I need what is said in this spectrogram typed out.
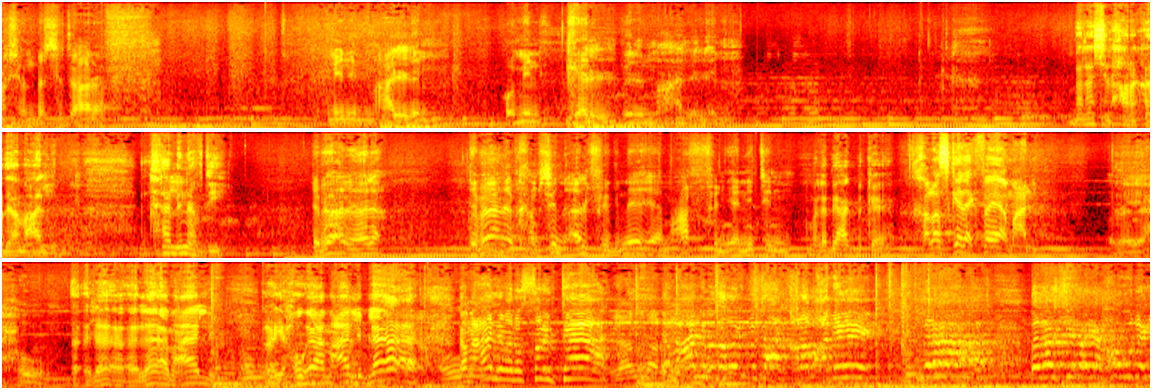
عشان بس تعرف مين المعلم. ومين كلب المعلم. بلاش الحركة دي يا معلم. خلينا في دي. تبعني يالا تبعني بخمسين ألف جنيه يا معفن يا نتن. أمال أبيعك بكام؟ خلاص كده كفاية يا معلم. ريحوه. لا لا يا معلم. ريحوه إيه يا معلم؟ لا. يا معلم أنا الصبي بتاعك. يا معلم أنا الراجل بتاعك. حرام عليك. لا. بلاش يريحوني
